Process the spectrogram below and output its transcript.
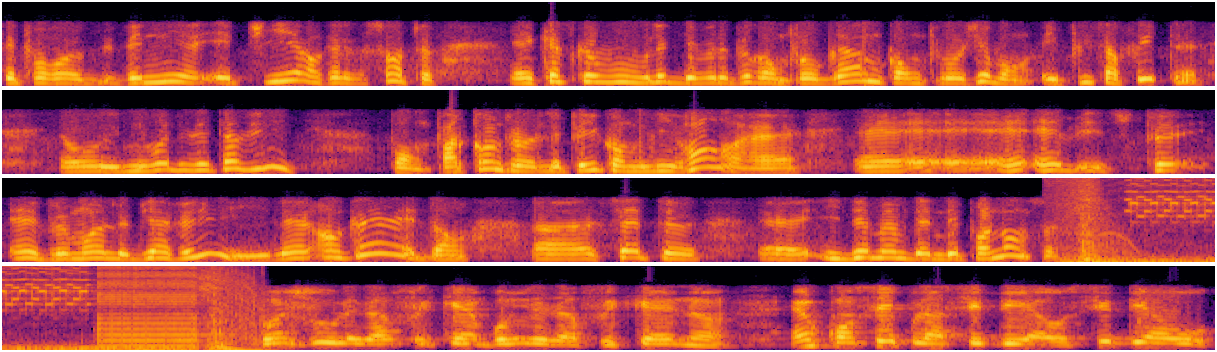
c'est pour venir épier en quelque sorte. Qu'est-ce que vous voulez développer comme programme, comme projet? Bon, et puis ça fuite au niveau des États-Unis. Bon, par contre, le pays comme l'Iran est, vraiment le bienvenu. Il est ancré dans cette idée même d'indépendance. Bonjour les Africains, bonjour les Africaines. Un conseil pour la CDAO. CDAO,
